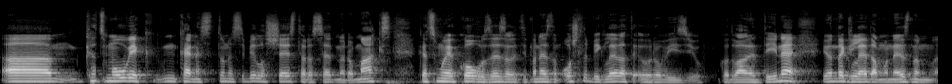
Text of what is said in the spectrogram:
um, kad smo uvijek, kaj nas, tu nas je bilo šestero, sedmero, max, kad smo uvijek ovu zezali, tipa ne znam, ošli bi gledat Euroviziju kod Valentine i onda gledamo, ne znam, uh,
